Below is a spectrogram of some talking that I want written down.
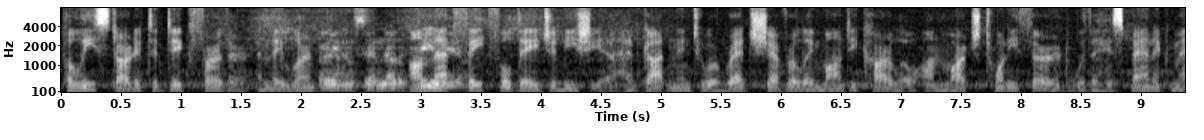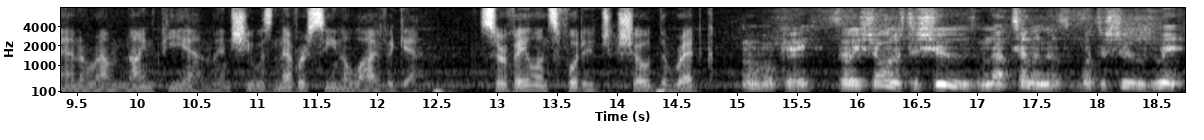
Police started to dig further and they learned Or they gonna that. On that fateful day, Janeecia had gotten into a red Chevrolet Monte Carlo on March 23rd with a Hispanic man around 9 p.m. and she was never seen alive again. Surveillance footage showed the red Oh, okay. So they showing us the shoes, but not telling us what the shoes meant.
